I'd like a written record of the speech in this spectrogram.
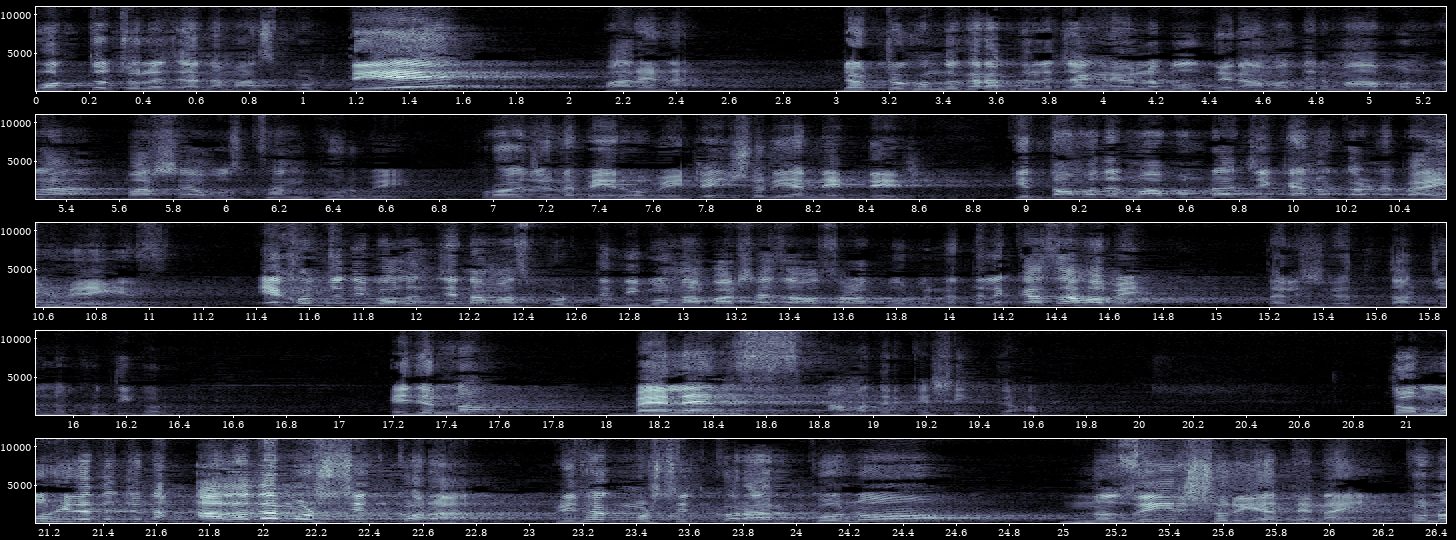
ওক্ত চলে যায় নামাজ পড়তে পারে না। ডক্টর খন্দকার আব্দুল্লাহ জাহিনুল্লাহ বলতেন, আমাদের মা বোনরা বাসায় অবস্থান করবে, প্রয়োজনে বের হবে, এটাই শরিয়ার নির্দেশ। কিন্তু আমাদের মা বোনরা যে কেন কারণে বাইর হয়ে গেছে? এখন যদি বলেন যে নামাজ পড়তে দিব না, বাসায় যাওয়া ছাড়া পড়বে না, তাহলে কাজা হবে? তাহলে সেটা তো তার জন্য ক্ষতিকর হবে। এই জন্য ব্যালেন্স আমাদেরকে শিখতে হবে। তো মহিলাদের জন্য আলাদা মসজিদ করার, পৃথক মসজিদ করার কোনো নজির শরিয়াতে নাই, কোনো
